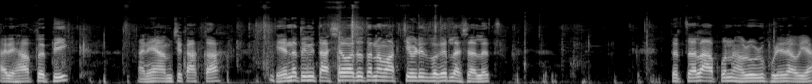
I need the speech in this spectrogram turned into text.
आणि हा प्रतीक आणि हे आमचे काका. हे ना तुम्ही ताशा वाजवताना मागच्या वेळेस बघितलं असालच. तर चला आपण हळूहळू पुढे जाऊया.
